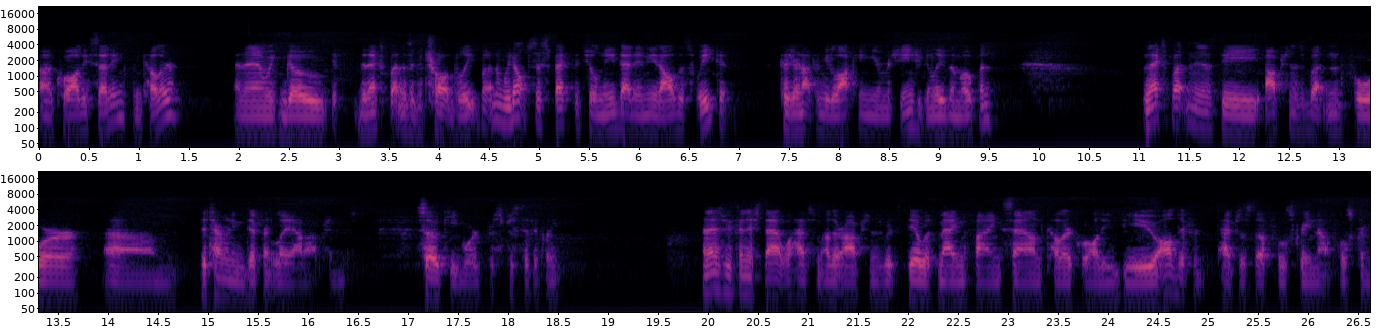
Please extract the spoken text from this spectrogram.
uh, quality settings and color. And then we can go, if the next button is a control delete button, we don't suspect that you'll need that any at all this week because you're not going to be locking your machines. You can leave them open. The next button is the options button for um, determining different layout options. So keyboard specifically. And as we finish that, we'll have some other options which deal with magnifying sound, color quality, view, all different types of stuff, full screen, not full screen,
